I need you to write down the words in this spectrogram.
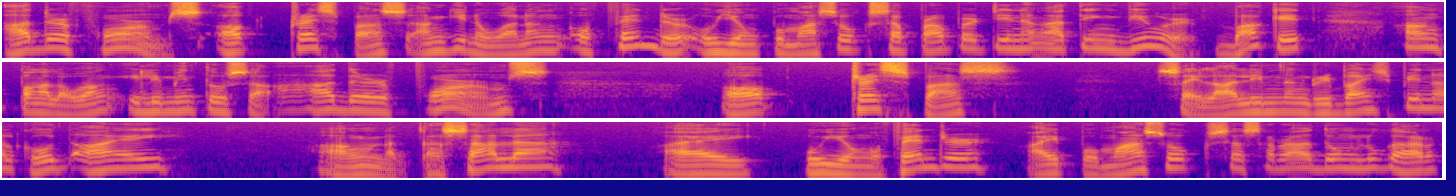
other forms of trespass ang ginawa ng offender o yung pumasok sa property ng ating viewer. Bakit? Ang pangalawang elemento sa other forms of trespass sa ilalim ng revised penal code ay ang nagkasala ay o yung offender ay pumasok sa saradong lugar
